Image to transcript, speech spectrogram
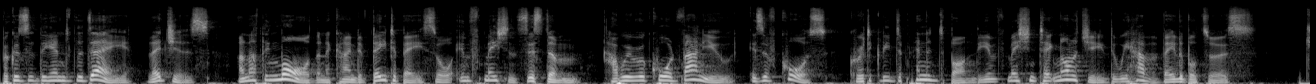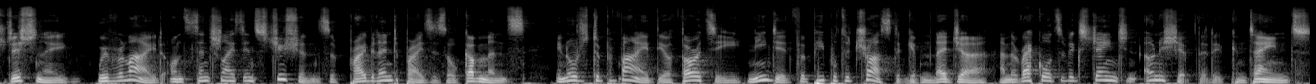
Because at the end of the day, ledgers are nothing more than a kind of database or information system. How we record value is, of course, critically dependent upon the information technology that we have available to us. Traditionally, we've relied on centralized institutions of private enterprises or governments in order to provide the authority needed for people to trust a given ledger and the records of exchange and ownership that it contained.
